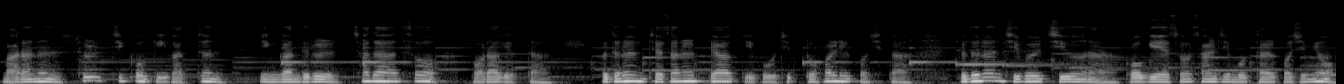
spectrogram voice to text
말하는 술찌꺼기 같은 인간들을 찾아서 벌하겠다. 그들은 재산을 빼앗기고 집도 헐릴 것이다. 그들은 집을 지으나 거기에서 살지 못할 것이며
